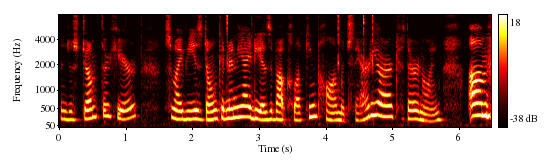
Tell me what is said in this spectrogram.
and just jump through here so my bees don't get any ideas about collecting pollen, which they already are because they're annoying. Um,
